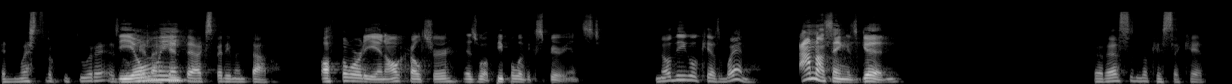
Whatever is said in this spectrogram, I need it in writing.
en nuestra cultura es The lo que la gente ha experimentado. Authority in all culture is what people have experienced. No digo que es bueno, I'm not saying it's good, pero eso es lo que se queda.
